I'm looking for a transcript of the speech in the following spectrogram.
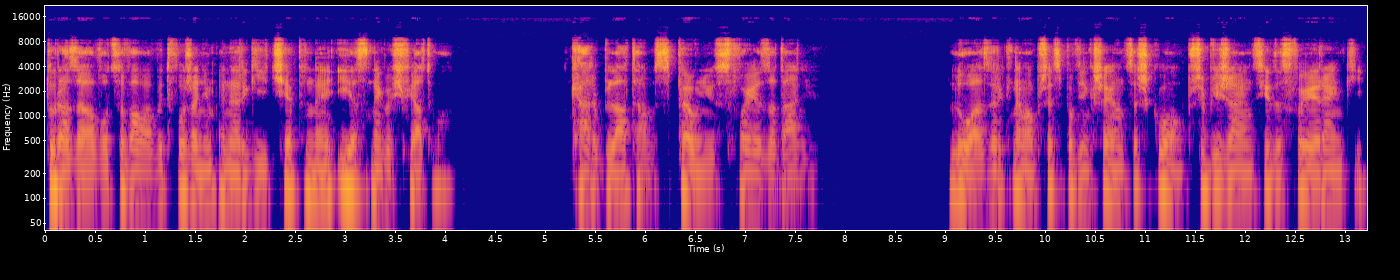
która zaowocowała wytworzeniem energii cieplnej i jasnego światła. Karblatam spełnił swoje zadanie. Lua zerknęła przez powiększające szkło, przybliżając je do swojej ręki.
